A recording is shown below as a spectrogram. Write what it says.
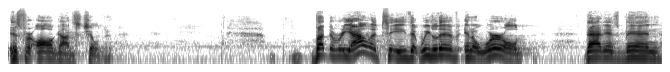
is for all God's children. But the reality that we live in a world that has been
